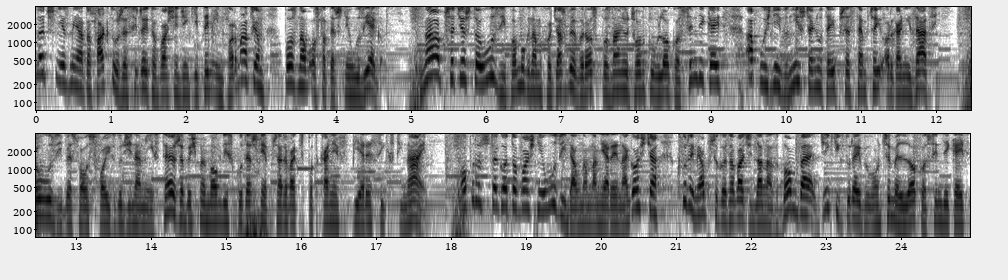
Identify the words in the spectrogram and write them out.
lecz nie zmienia to faktu, że CJ to właśnie dzięki tym informacjom poznał ostatecznie Uziego. No a przecież to Uzi pomógł nam chociażby w rozpoznaniu członków Loco Syndicate, a później w zniszczeniu tej przestępczej organizacji. To Uzi wysłał swoich ludzi na miejsce, żebyśmy mogli skutecznie przerwać spotkanie w Pier 69. Oprócz tego to właśnie Uzi dał nam namiary na gościa, który miał przygotować dla nas bombę, dzięki której wyłączymy Loco Syndicate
